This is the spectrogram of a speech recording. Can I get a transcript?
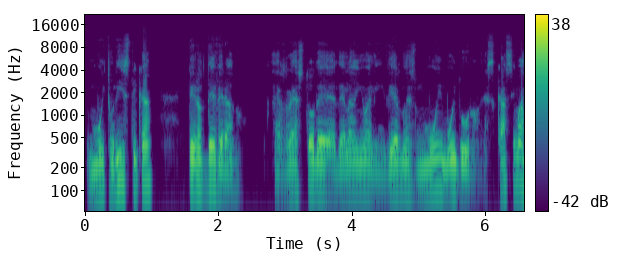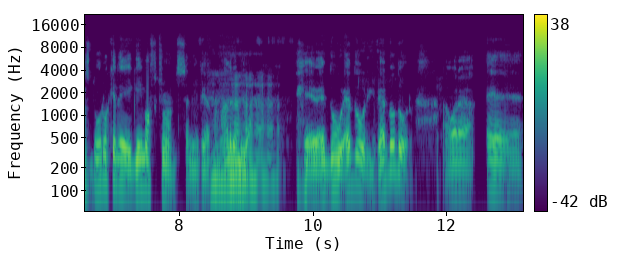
muy turística, pero de verano. El resto de, del año, el invierno es muy, muy duro. Es casi más duro que de Game of Thrones, el invierno. Madre mía. es duro, es duro, invierno duro. Ahora, eh,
